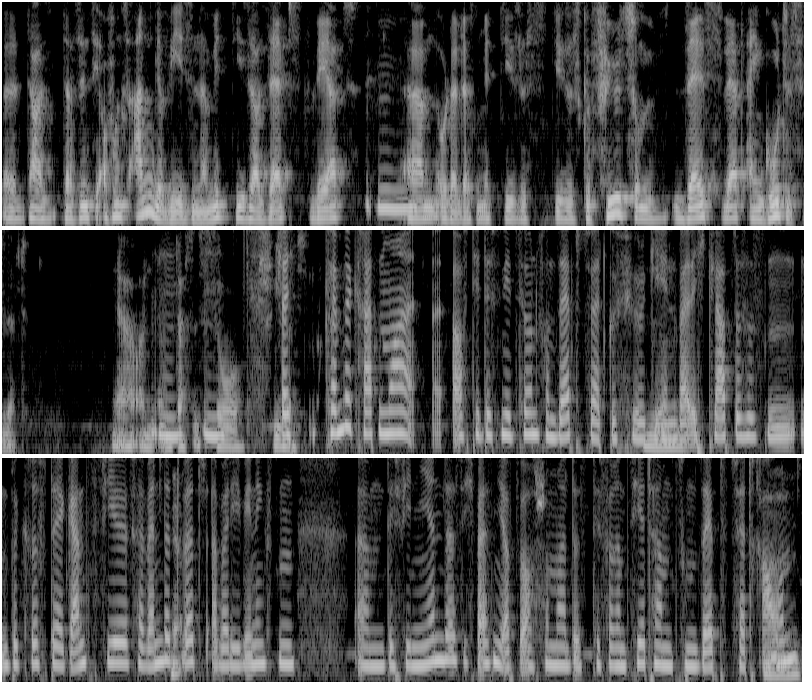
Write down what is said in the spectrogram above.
äh, da, da sind sie auf uns angewiesen, damit dieser Selbstwert mhm. ähm, oder damit dieses, dieses Gefühl zum Selbstwert ein gutes wird. Ja, und, und mhm, das ist mhm. so schwierig. Vielleicht können wir gerade mal äh, auf die Definition von Selbstwertgefühl mhm. gehen, weil ich glaube, das ist ein, ein, Begriff, der ganz viel verwendet ja. wird, aber die wenigsten ähm, definieren das. Ich weiß nicht, ob wir auch schon mal das differenziert haben zum Selbstvertrauen, mhm.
